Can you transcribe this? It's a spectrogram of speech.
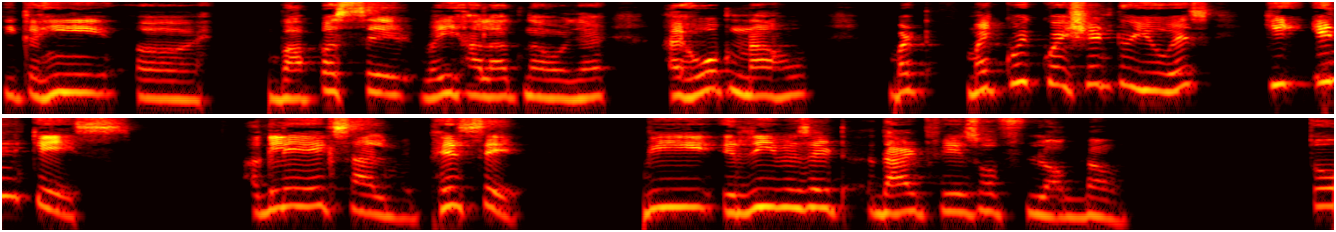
कि कहीं वापस से वही हालात ना हो जाए। आई होप ना हो। But my quick question to you is कि इन केस अगले एक साल में फिर से we revisit that phase of lockdown तो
